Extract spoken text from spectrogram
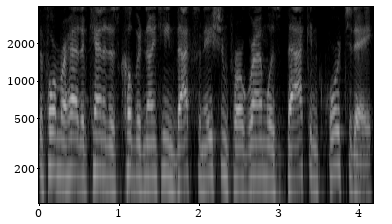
The former head of Canada's COVID 19 vaccination program was back in court today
